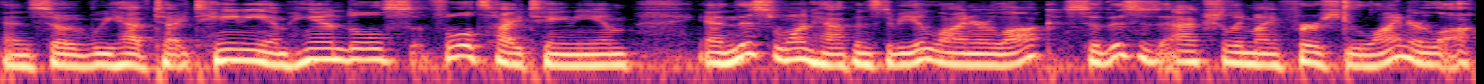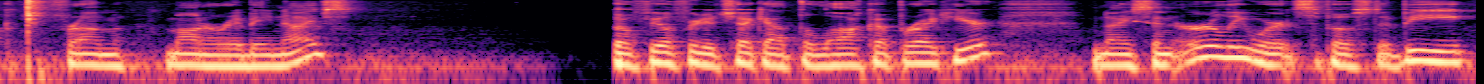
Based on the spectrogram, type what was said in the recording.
And so we have titanium handles, full titanium, and this one happens to be a liner lock. So this is actually my first liner lock from Monterey Bay Knives. So feel free to check out the lockup right here. Nice and early where it's supposed to be.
